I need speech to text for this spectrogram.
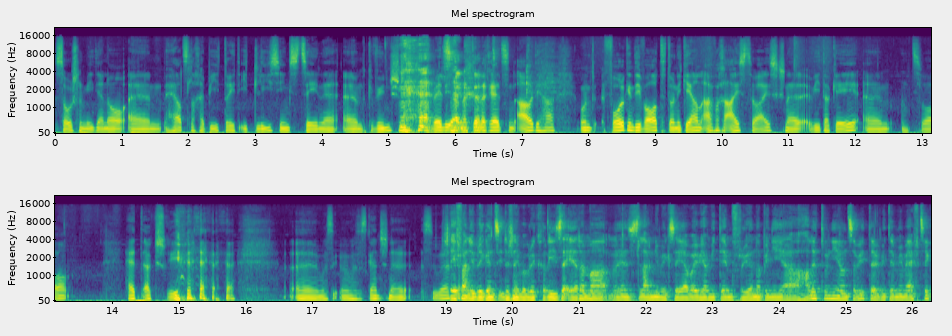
Social Media noch einen herzlichen Beitritt in die Leasing-Szene ähm, gewünscht, weil ich ja natürlich jetzt ein Audi habe. Und folgende Worte tue ich gerne einfach eins zu eins schnell wiedergeben. Ähm, und zwar hat er geschrieben, äh, muss, ich muss es ganz schnell suchen. Stefan übrigens in der Schneeberbrücke ein riesen Ehrenmann. Wir haben es lange nicht mehr gesehen, aber ich mit dem früher noch bin ich an Hallenturnier und so weiter, mit dem im FC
